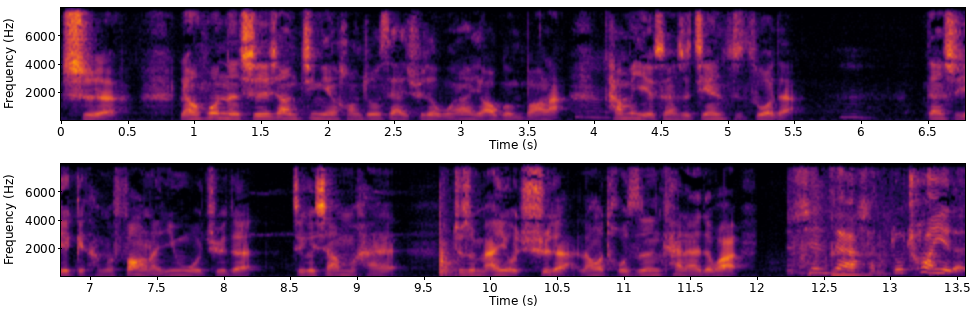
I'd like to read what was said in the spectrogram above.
是。然后呢，其实像今年杭州赛区的文案摇滚帮啦，他们也算是兼职做的，嗯。但是也给他们放了，因为我觉得这个项目还就是蛮有趣的。然后投资人看来的话，现在很多创业的，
